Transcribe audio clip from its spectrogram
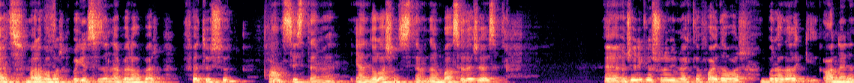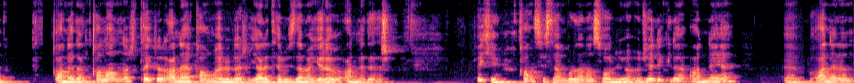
Evet, merhabalar. Bugün sizinle beraber fetüsün kan sistemi, yani dolaşım sisteminden bahsedeceğiz. Ee, öncelikle şunu bilmekte fayda var. Burada annenin anneden kan alınır, tekrar anneye kan verilir. Yani temizleme görevi annededir. Peki kan sistemi burada nasıl oluyor? Öncelikle anneye e, annenin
